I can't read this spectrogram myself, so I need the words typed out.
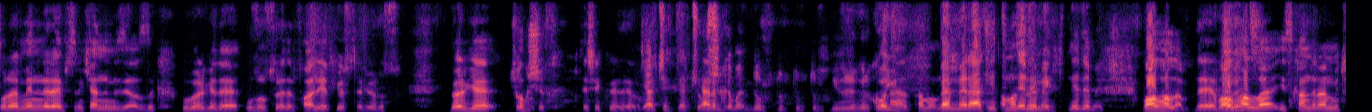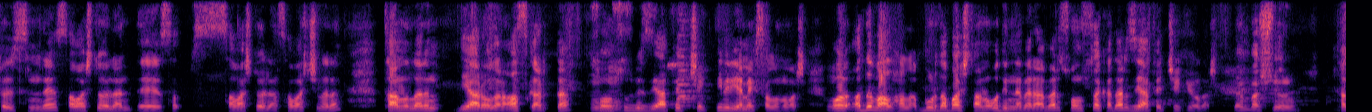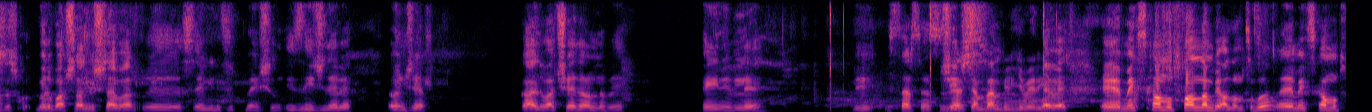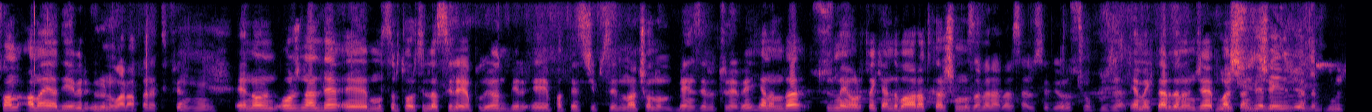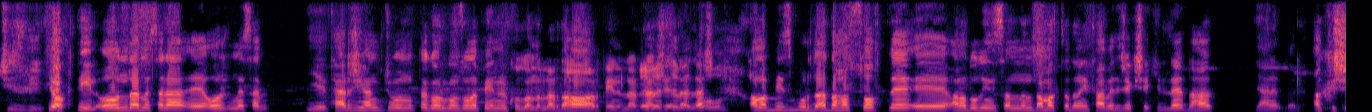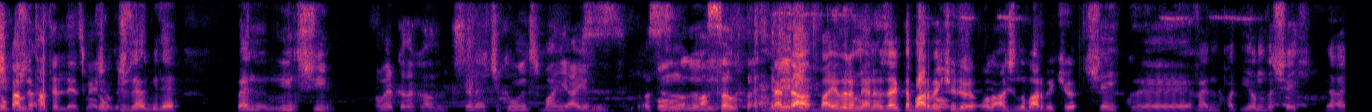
Buraya menüleri hepsini kendimiz yazdık. Bu bölgede uzun süredir faaliyet gösteriyoruz. Bölge Çok şık. Teşekkür ediyorum. Gerçekten çok Yani- şık ama dur dur dur dur. Bir virgül koy. Ha, tamam. Ben merak ettim. Ama ne söyle- demek? Ne demek? Valhalla. Ee, Valhalla İskandinav mitolojisinde savaşta ölen e, sa- savaşta ölen savaşçıların tanrıların diyarı olan Asgard'da sonsuz bir ziyafet çektiği bir yemek salonu var. O hı. adı Valhalla. Burada baş tanrı Odin'le beraber sonsuza kadar ziyafet çekiyorlar. Ben başlıyorum. Tabii. Siz- böyle başlangıçlar var e, sevgili Footmation izleyicileri. Önce galiba cheddarlı bir peynirli bir İsterseniz siz Chips. yerken ben bilgi vereyim. evet. Ee, Meksikan mutfağından bir alıntı bu. Ee, Meksikan mutfağının Anaya diye bir ürünü var aperatifi. Hı hı. No- orijinalde e, mısır tortillasıyla yapılıyor. Bir e, patates çipsi, nacho'nun benzeri türevi. Yanında süzme yoğurt ve kendi baharat karışımımızla beraber servis ediyoruz. Çok güzel. Yemeklerden önce Blue başlangıç şeklinde. benziyor da blue cheese değil. Yok değil. Onda mesela e, or, mesela e, tercihen çoğunlukla gorgonzola peyniri kullanırlar. Daha ağır peynirler tercih ederler. O- Ama biz burada daha soft ve e, Anadolu insanının damak tadına hitap edecek şekilde daha yani böyle akışkan bir tat elde etmeye çok çalışıyoruz. güzel. Bir de ben Wings'çiyim. Amerika'da kaldım iki sene. Chicken Wings manyağıyım. Siz, siz Onu- asıl ben de bayılırım yani özellikle barbekülü olan acılı barbekü. Şey e, efendim yanında şey ya,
